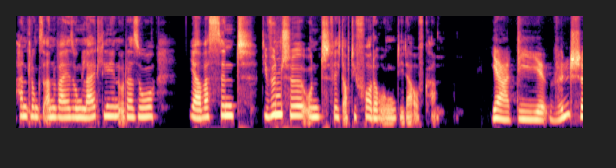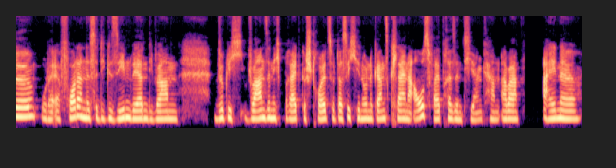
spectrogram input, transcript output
Handlungsanweisungen, Leitlinien oder so. Ja, was sind die Wünsche und vielleicht auch die Forderungen, die da aufkamen? Ja, die Wünsche oder Erfordernisse, die gesehen werden, die waren wirklich wahnsinnig breit gestreut, sodass ich hier nur eine ganz kleine Auswahl präsentieren kann. Aber eine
